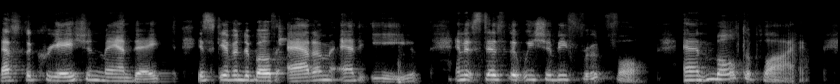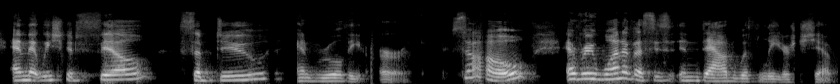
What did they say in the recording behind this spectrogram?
that's the creation mandate. It's given to both Adam and Eve. And it says that we should be fruitful and multiply, and that we should fill, subdue, and rule the earth. So, every one of us is endowed with leadership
